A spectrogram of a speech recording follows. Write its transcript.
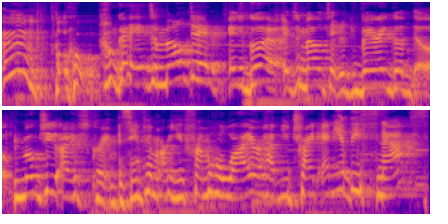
Mmm. Oh, Okay, it's melted. It's good. It's melted. It's very good though. Mochi ice cream. Zamfam, are you from Hawaii or have you tried any of these snacks?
